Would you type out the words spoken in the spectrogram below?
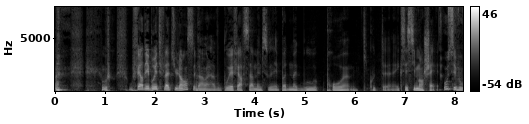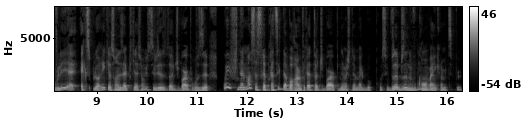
ou, faire des bruits de flatulence, et ben voilà, vous pouvez faire ça même si vous n'avez pas de MacBook Pro qui coûte excessivement cher. Ou si vous voulez explorer quelles sont les applications qui utilisent le Touch Bar pour vous dire, oui, finalement, ça serait pratique d'avoir un vrai Touch Bar puis d'acheter un MacBook Pro. Si vous avez besoin de vous mhm. convaincre un petit peu.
